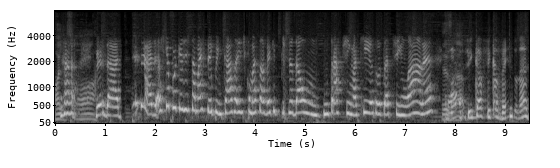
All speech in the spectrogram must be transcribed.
Olha só. verdade, verdade. Acho que é porque a gente está mais tempo em casa, a gente começa a ver que precisa dar um, um tratinho aqui, outro tratinho lá, né? Exato. É, fica, fica vendo, né?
